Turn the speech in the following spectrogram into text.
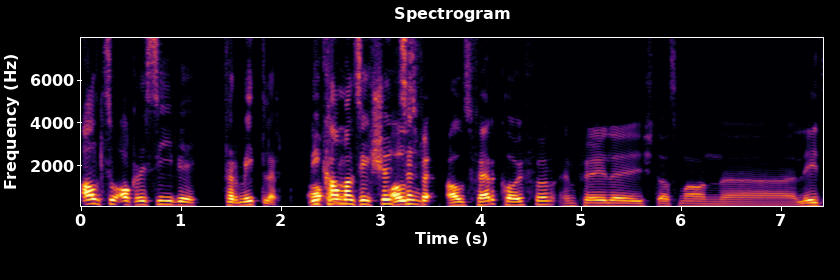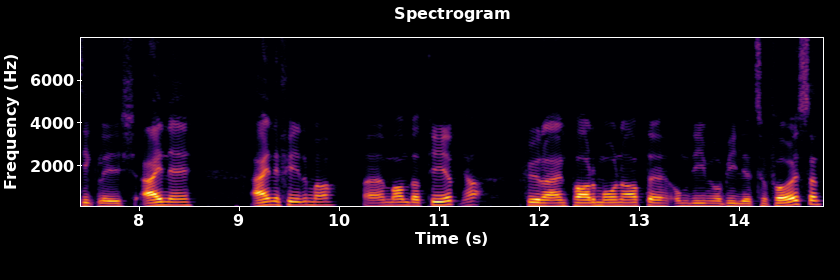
allzu aggressive Vermittler. Wie kann man sich Als, schützen? Ver als Verkäufer empfehle ich, dass man äh, lediglich eine, eine Firma äh, mandatiert Ja. Für ein paar Monate, um die Immobilie zu veräußern.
